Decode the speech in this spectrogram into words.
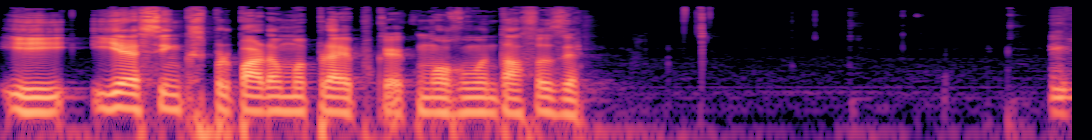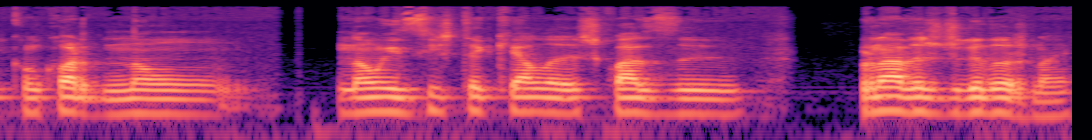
E, e é assim que se prepara uma pré-época, é como o Ruben está a fazer. Concordo, não, não existe aquelas quase jornadas de jogadores, não é?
